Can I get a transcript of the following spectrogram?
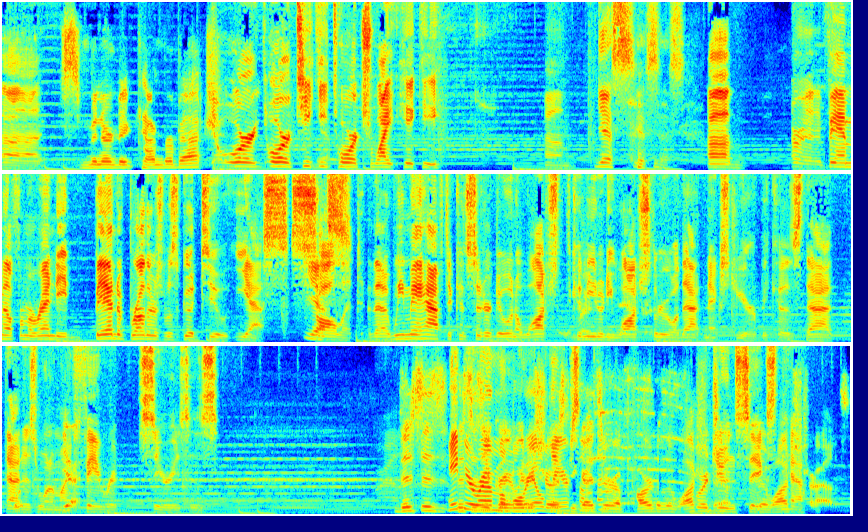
uh, Benedict Cumberbatch. or or Tiki Torch White Hickey. Um, Yes, yes, yes. Um, uh, fan mail from Arendi. Band of Brothers was good too. Yes, Yes. solid. That we may have to consider doing a watch community watch through of that next year because that that is one of my Yeah. favorite series. Is This is Maybe this is a around great way to Memorial show Day us or you guys are a part of the watch Or tri- June 6th, watch yeah. trials.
